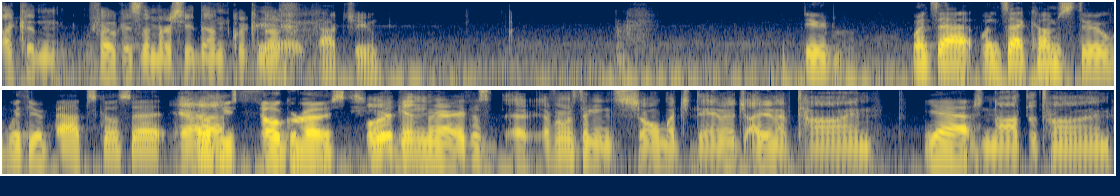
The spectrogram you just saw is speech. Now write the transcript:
I couldn't focus the mercy down quick enough. Yeah, enough. got you. Dude, once that once that comes through with your BAP skill set, Yeah. it'll be so gross. Well, we were getting there. It just everyone was taking so much damage. I didn't have time. Yeah, It was not the time.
